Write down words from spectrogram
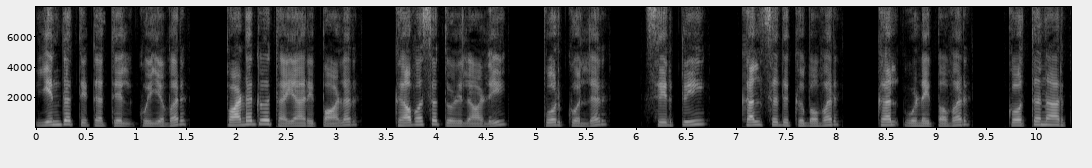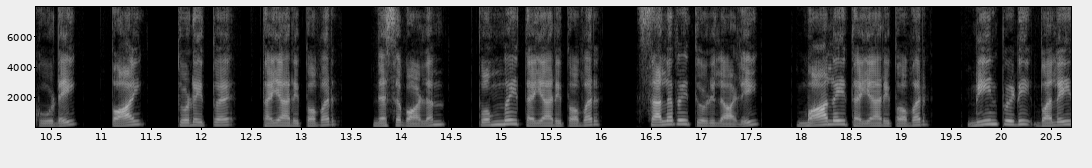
இந்த திட்டத்தில் குயவர் படகு தயாரிப்பாளர் கவச தொழிலாளி பொற்கொல்லர் சிற்பி கல் செதுக்குபவர் கல் உழைப்பவர் கொத்தனார் கூடை பாய் துடைப்ப தயாரிப்பவர் நெசவாளம் பொம்மை தயாரிப்பவர் சலவை தொழிலாளி மாலை தயாரிப்பவர் மீன்பிடி வலை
